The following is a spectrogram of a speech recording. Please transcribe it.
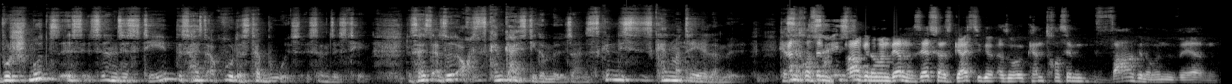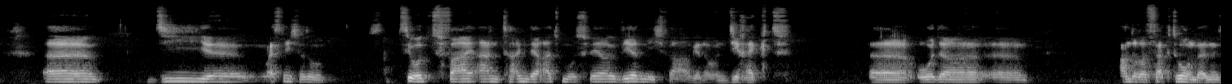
wo, Schmutz ist, ist ein System. Das heißt auch, wo das Tabu ist, ist ein System. Das heißt also auch, es kann geistiger Müll sein. Es kann, ist kein materieller Müll. Das kann trotzdem heißt, wahrgenommen werden. Selbst als geistiger, also kann trotzdem wahrgenommen werden. Äh, die, äh, weiß nicht, also CO2-Anteil der Atmosphäre wird nicht wahrgenommen direkt. Äh, oder äh, andere Faktoren. Dann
